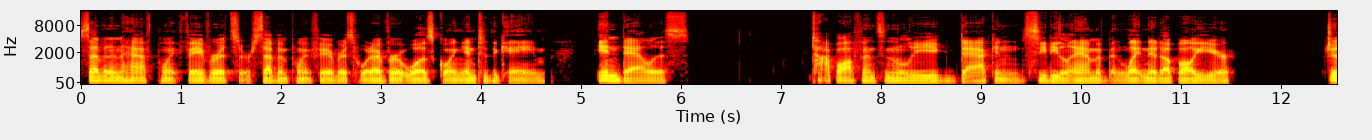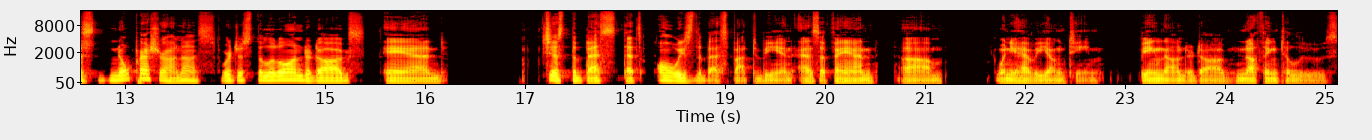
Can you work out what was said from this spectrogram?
Seven and a half point favorites or seven point favorites, whatever it was going into the game in Dallas. Top offense in the league. Dak and CeeDee Lamb have been lighting it up all year just no pressure on us. We're just the little underdogs and just the best. That's always the best spot to be in as a fan um, when you have a young team. Being the underdog, nothing to lose.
